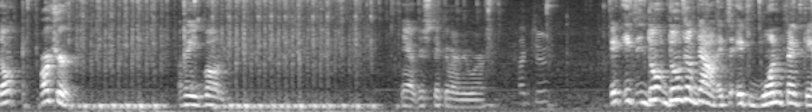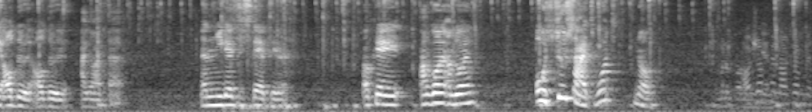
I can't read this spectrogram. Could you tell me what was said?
Don't. Archer. Okay, he's boned. Yeah, just stick him everywhere. Two. It, don't don't jump down. It's it's one fence gate. I'll do it. I'll do it. I got that. And you guys just stay up here. Okay, I'm going. I'm going. Oh, it's two sides. What? No. I'm gonna I'll jump in, I'll jump in.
